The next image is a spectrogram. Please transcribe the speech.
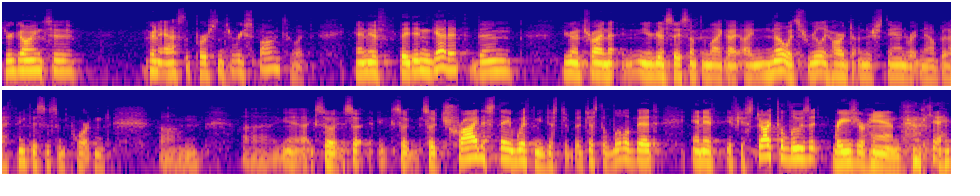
you're going to, you're going to ask the person to respond to it. And if they didn't get it, then you're going to try, and you're going to say something like, I, I know it's really hard to understand right now, but I think this is important. Um, uh, you know, so, so, so, so try to stay with me just, just a little bit. And if, if you start to lose it, raise your hand, okay?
